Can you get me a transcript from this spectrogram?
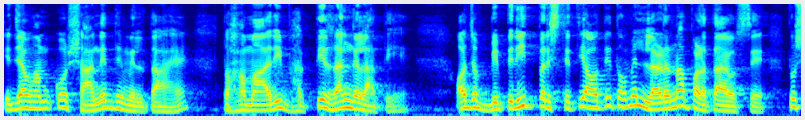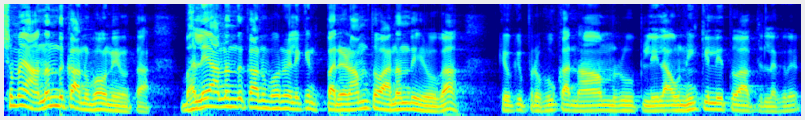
कि जब हमको सानिध्य मिलता है तो हमारी भक्ति रंग लाती है। और जब विपरीत परिस्थितियाँ होती तो हमें लड़ना पड़ता है उससे। तो उस समय आनंद का अनुभव नहीं होता। भले आनंद का अनुभव नहीं, लेकिन परिणाम तो आनंद ही होगा। क्योंकि प्रभु का नाम रूप लीला उन्हीं के लिए तो आप लग रहे हो।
